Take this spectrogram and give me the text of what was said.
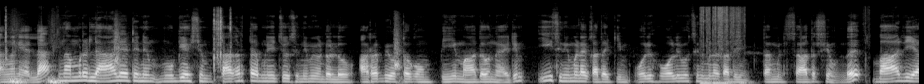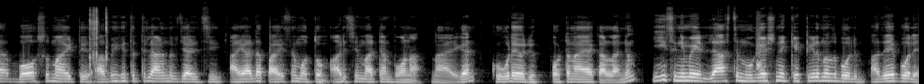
അങ്ങനെയല്ല. നമ്മുടെ ലാലേട്ടനും മുകേഷും തകർത്ത് അഭിനയിച്ച ഒരു സിനിമയുണ്ടല്ലോ അറബി ഒട്ടകവും പി മാധവൻ നായരും. ഈ സിനിമയുടെ കഥയ്ക്കും ഒരു ഹോളിവുഡ് സിനിമയുടെ കഥയും തമ്മിൽ സാദൃശ്യമുണ്ട്. ഭാര്യ ബോസുമായിട്ട് അഭിഹിതത്തിലാണെന്ന് വിചാരിച്ച് അയാളുടെ പൈസ മൊത്തം അടിച്ചു മാറ്റാൻ പോണ നായകൻ കൂടെ ഒരു പൊട്ടനായ കള്ളനും ഈ സിനിമയിൽ ലാസ്റ്റ് മുകേഷിനെ കെട്ടിയിടുന്നത് പോലും അതേപോലെ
